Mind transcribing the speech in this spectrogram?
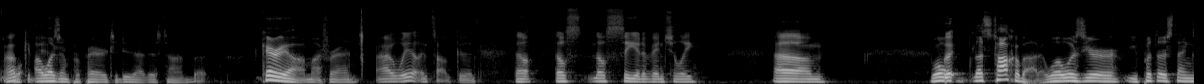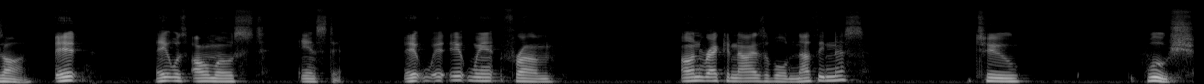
Well, Okay, I wasn't prepared to do that this time, but carry on, my friend. I will. It's all good. They'll they'll they'll see it eventually. Um, Well, But- let's talk about it. What was your? You put those things on. it it was almost instant. It it, went from unrecognizable nothingness to whoosh.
